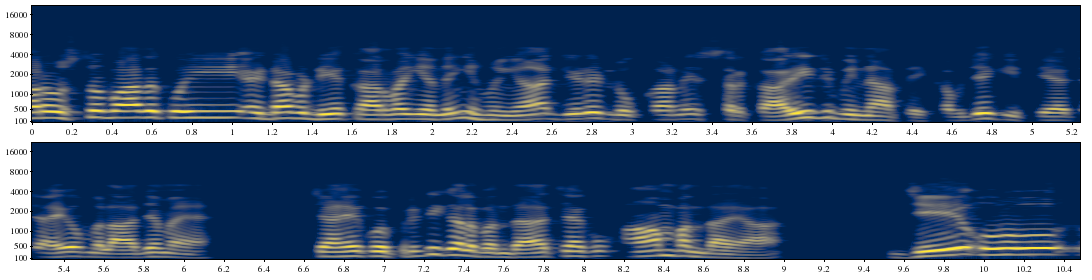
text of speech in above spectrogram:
ਪਰ ਉਸ ਤੋਂ ਬਾਅਦ ਕੋਈ ਐਡਾ ਵੱਡੀਆਂ ਕਾਰਵਾਈਆਂ ਨਹੀਂ ਹੋਈਆਂ ਜਿਹੜੇ ਲੋਕਾਂ ਨੇ ਸਰਕਾਰੀ ਜ਼ਮੀਨਾਂ ਤੇ ਕਬਜ਼ੇ ਕੀਤੇ ਆ ਚਾਹੇ ਉਹ ਮੁਲਾਜ਼ਮ ਹੈ ਚਾਹੇ ਕੋਈ ਪੋਲੀਟੀਕਲ ਬੰਦਾ ਹੈ, ਚਾਹੇ ਕੋਈ ਆਮ ਬੰਦਾ ਆ ਜੇ ਉਹ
